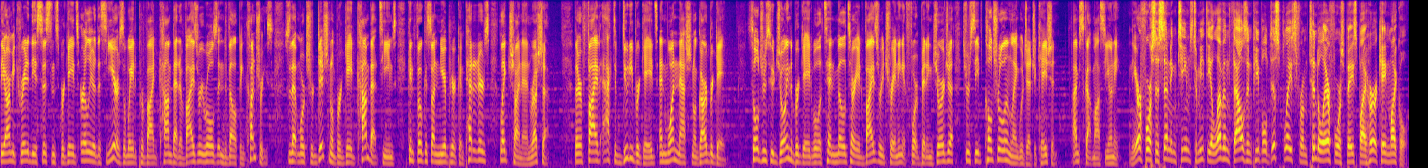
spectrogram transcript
The Army created the Assistance Brigades earlier this year as a way to provide combat advisory roles in developing countries so that more traditional brigade combat teams can focus on near peer competitors like China and Russia. There are five active duty brigades and one National Guard brigade. Soldiers who join the brigade will attend military advisory training at Fort Benning, Georgia to receive cultural and language education. I'm Scott Maucione. The Air Force is sending teams to meet the 11,000 people displaced from Tyndall Air Force Base by Hurricane Michael.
